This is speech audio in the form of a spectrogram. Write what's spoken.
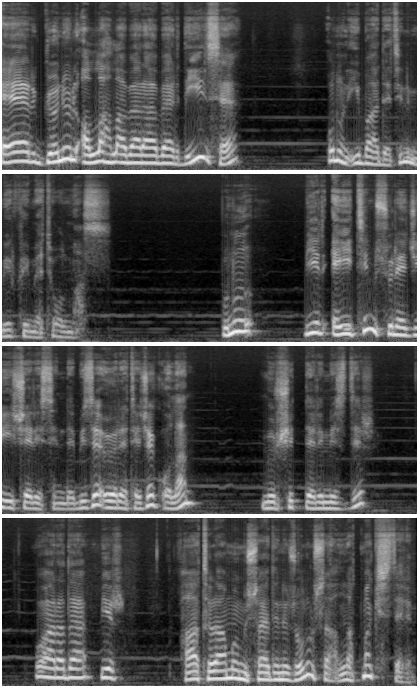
eğer gönül Allah'la beraber değilse onun ibadetinin bir kıymeti olmaz. Bunu bir eğitim süreci içerisinde bize öğretecek olan mürşitlerimizdir. Bu arada bir hatıramı müsaadeniz olursa anlatmak isterim.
